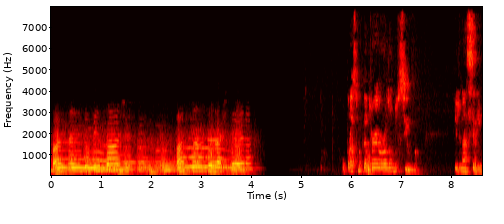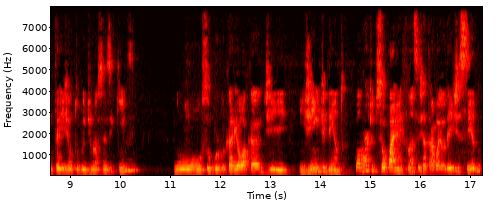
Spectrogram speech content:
fazendo visagem, passando rasteira. O próximo cantor é Orlando Silva. Ele nasceu em 3 de outubro de 1915 no subúrbio carioca de Engenho de Dentro. Com a morte do seu pai na infância, já trabalhou desde cedo,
